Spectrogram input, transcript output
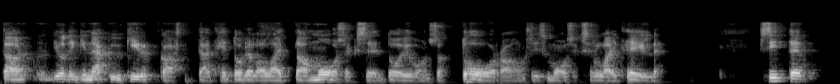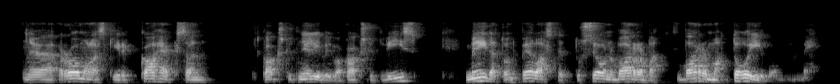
tämä jotenkin näkyy kirkkaasti, tämä, että he todella laittaa Moosekseen toivonsa. Toora on siis Mooseksen lait heille. Sitten roomalaiskirja 8, 24-25 Meidät on pelastettu, se on varma, varma toivomme.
